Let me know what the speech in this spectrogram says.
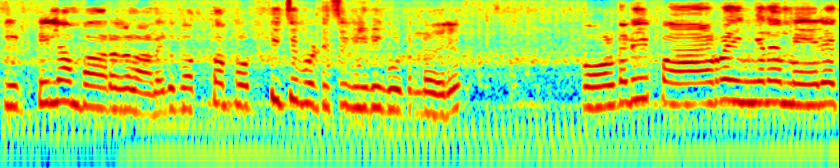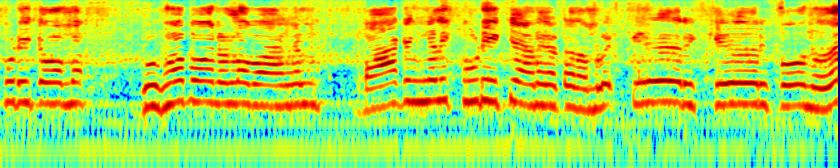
കിട്ടിലം പാറകളാണ്. ഇത് മൊത്തം പൊട്ടിച്ച് പൊട്ടിച്ച് വീതി കൂട്ടേണ്ടി വരും ഓൾറെഡി പാറ ഇങ്ങനെ മേലെ കൂടിയൊക്കെ വന്ന ഗുഹ പോലുള്ള ഭാഗങ്ങൾ ഭാഗങ്ങളിൽ കൂടിയൊക്കെയാണ് കേട്ടോ നമ്മൾ കയറി കയറി പോകുന്നത്.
